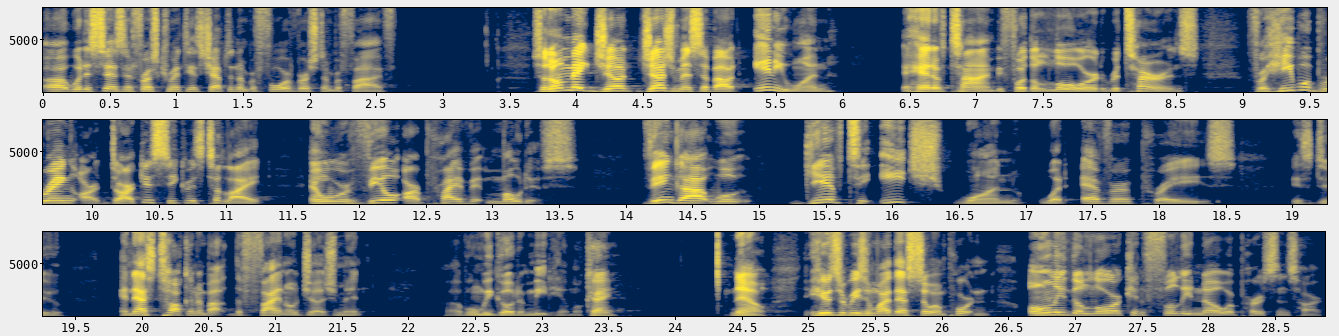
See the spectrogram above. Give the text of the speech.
uh, what it says in 1 Corinthians chapter number 4, verse number 5. So don't make ju- judgments about anyone ahead of time before the Lord returns, for he will bring our darkest secrets to light and will reveal our private motives. Then God will give to each one whatever praise is due. And that's talking about the final judgment uh, when we go to meet him, okay? Now, here's the reason why that's so important. Only the Lord can fully know a person's heart.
